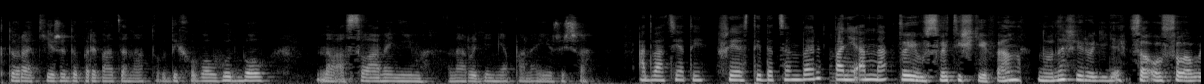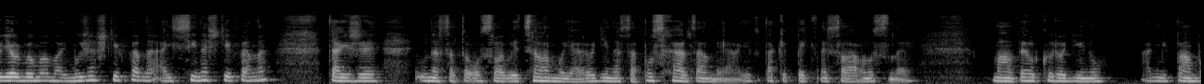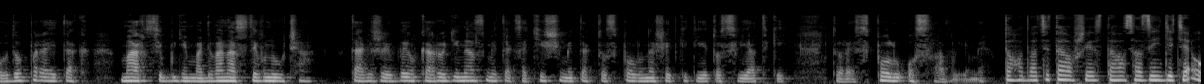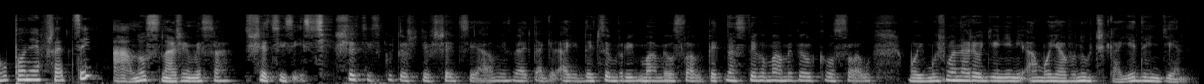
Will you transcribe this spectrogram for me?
ktorá tiež je doprevádzaná tou dychovou hudbou no a slávením narodenia pána Ježiša a 26. december. Pani Anna? To je už Svetý Štefan. No v našej rodine sa oslavuje, lebo mám aj muža Štefana, aj syna Štefana. Takže u nás sa to oslavuje, celá moja rodina sa poschádzame a je to také pekné, slávnostné. Mám veľkú rodinu. Ak mi pán Boh dopraje, tak v marci budem mať 12. vnúča. Takže veľká rodina sme, tak sa tešíme takto spolu na všetky tieto sviatky, ktoré spolu oslavujeme. Toho 26. sa zídete úplne všetci? Áno, snažíme sa všetci zísť. Všetci, skutočne všetci. A my sme aj tak, aj v decembri máme oslavu, 15. máme veľkú oslavu. Môj muž má narodeniny a moja vnúčka, jeden deň.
